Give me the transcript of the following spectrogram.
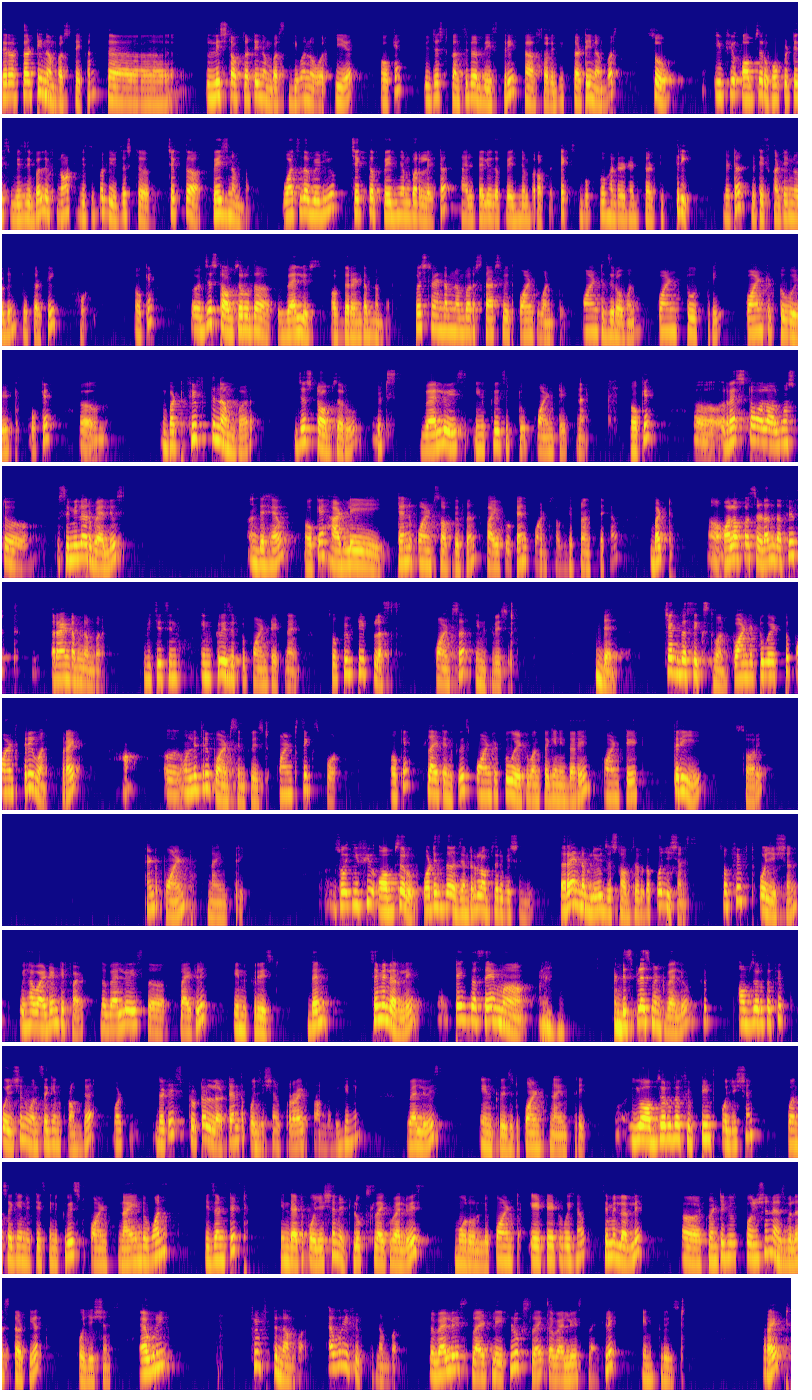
there are 30 numbers taken. The list of 30 numbers given over here okay? You just consider these three sorry these 30 numbers. So if you observe hope it is visible. If not visible you just uh, check the page number. Watch the video check the page number later. I'll tell you the page number of the textbook 233 later it is continued in 234 okay? Uh, just observe the values of the random number. First random number starts with 0.12 0.01 0.23 0.28 okay? Um, but fifth number just observe its value is increased to 0.89 okay? Uh, rest all almost uh, similar values and they have okay? Hardly 10 points of difference 5 to 10 points of difference they have. But uh, all of a sudden the fifth random number which is in, increased to 0.89 so 50 plus points are increased. Then check the sixth one 0.28 to 0.31 right? Uh, only 3 points increased 0.64 okay slight increase 0.28 once again in the range 0.83 sorry and 0.93 so if you observe what is the general observation is randomly you just observe the positions so fifth position we have identified the value is uh, slightly increased. Then similarly take the same uh, displacement value. Observe the fifth position once again from there. What that is total uh, 10th position right from the beginning. Value is increased 0.93 you observe the 15th position. Once again it is increased 0.91 isn't it? In that position it looks like value is more only 0.88 we have. Similarly uh, 25th position as well as 30th positions. Every fifth number every fifth number the value is slightly it looks like the value is slightly increased right?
